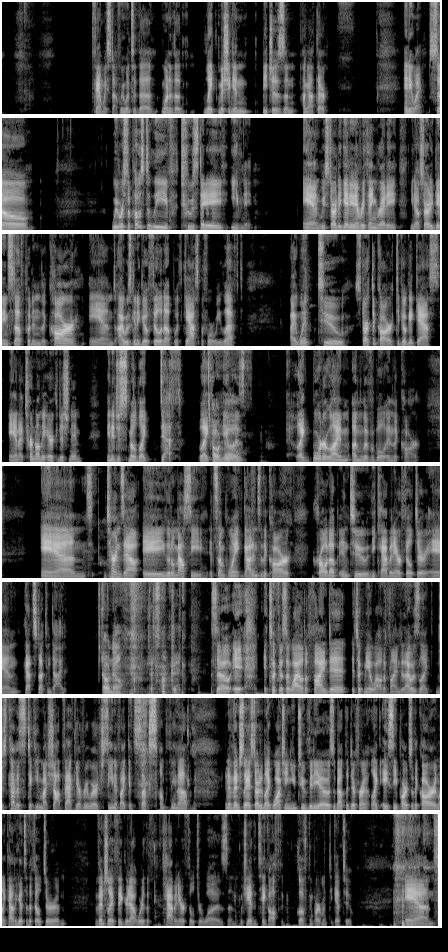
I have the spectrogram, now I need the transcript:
family stuff. We went to the one of the Lake Michigan beaches and hung out there. Anyway, so we were supposed to leave Tuesday evening. And we started getting everything ready, you know, started getting stuff put in the car, and I was going to go fill it up with gas before we left. I went to start the car to go get gas, and I turned on the air conditioning, and it just smelled like death. Like, oh, no. it was like borderline unlivable in the car and turns out a little mousey at some point got into the car crawled up into the cabin air filter and got stuck and died oh no that's not good so it it took us a while to find it it took me a while to find it i was like just kind of sticking my shop vac everywhere seeing if i could suck something up and eventually i started like watching youtube videos about the different like ac parts of the car and like how to get to the filter and eventually I figured out where the cabin air filter was and which you had to take off the glove compartment to get to. and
